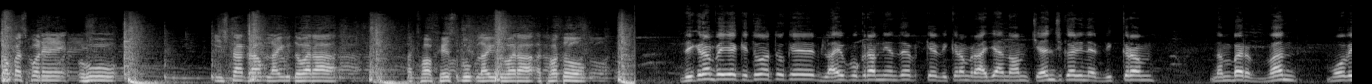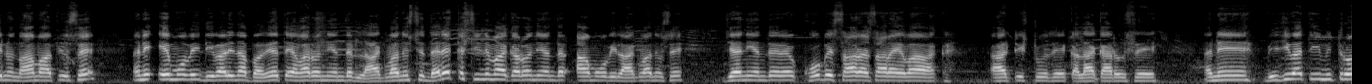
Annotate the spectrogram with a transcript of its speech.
ચોક્કસપણે હું ઇન્સ્ટાગ્રામ લાઈવ દ્વારા અથવા ફેસબુક લાઈવ દ્વારા અથવા તો વિક્રમભાઈએ કીધું હતું કે લાઈવ પ્રોગ્રામની અંદર કે વિક્રમ રાજા નામ ચેન્જ કરીને વિક્રમ નંબર વન મૂવીનું નામ આપ્યું છે. અને એ મૂવી દિવાળીના ભવ્ય તહેવારોની અંદર લાગવાનું છે. દરેક સિનેમાઘરોની અંદર આ મૂવી લાગવાનું છે. જેની અંદર ખૂબ સારા સારા એવા આર્ટિસ્ટો છે, કલાકારો છે. અને બીજી વાત એ મિત્રો,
